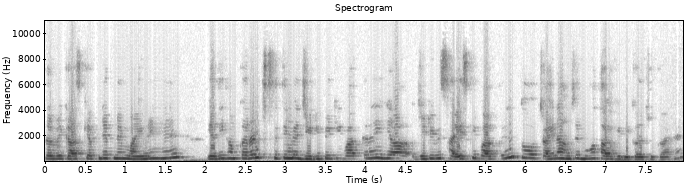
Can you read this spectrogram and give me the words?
सर विकास के अपने अपने मायने हैं। यदि हम करंट स्थिति में जीडीपी की बात करें या जीडीपी साइज़ की बात करें तो चाइना हमसे बहुत आगे निकल चुका है।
